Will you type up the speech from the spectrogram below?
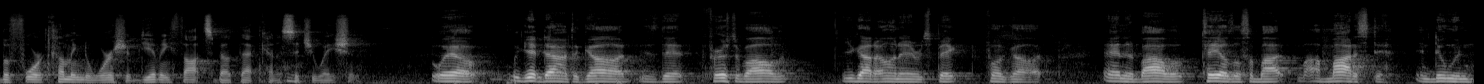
before coming to worship? Do you have any thoughts about that kind of situation? Well, we get down to God is that, first of all, you got to honor and respect for God. And the Bible tells us about modesty in doing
